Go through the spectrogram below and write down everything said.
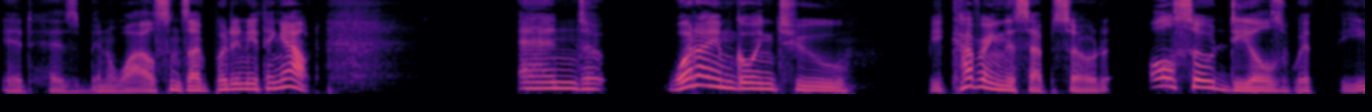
It has been a while since I've put anything out. And what I am going to be covering this episode also deals with the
